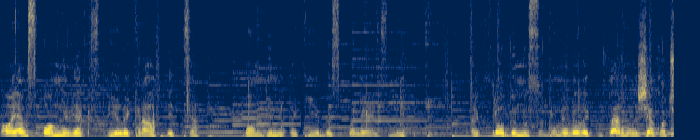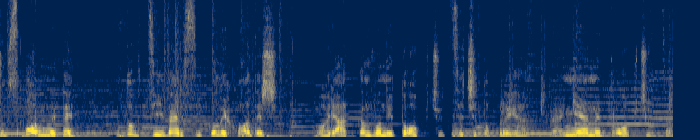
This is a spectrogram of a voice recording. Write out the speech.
О, я вспомнив, як стріли крафтяться. Зомбі не такі безполезні. Так зробимо собі невелику ферму, лише я хочу вспомнити. То в цій версії, коли ходиш грядкам, вони топчуться, чи то пригати треба. Ні, не топчуться.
